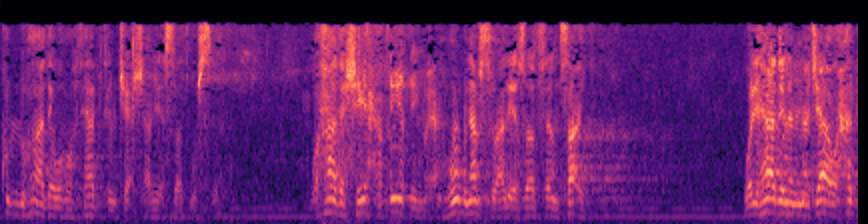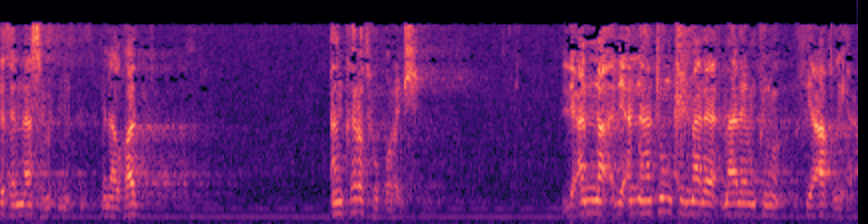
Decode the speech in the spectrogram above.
كل هذا وهو ثابت الجأش عليه الصلاة والسلام. وهذا شيء حقيقي يعني هو بنفسه عليه الصلاة والسلام صعد ولهذا لما جاء وحدث الناس من الغد أنكرته قريش. لأن لأنها تنكر ما لا, ما لا يمكن في عقلها.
